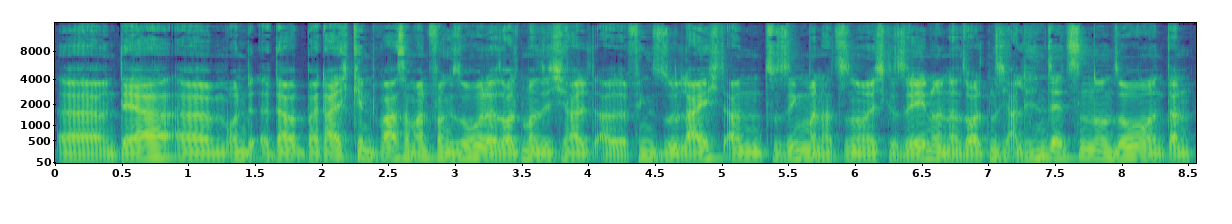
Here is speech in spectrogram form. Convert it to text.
Äh, und der, ähm, und äh, da bei Deichkind war es am Anfang so, da sollte man sich halt, also fing so leicht an zu singen, man hat es noch nicht gesehen und dann sollten sich alle hinsetzen und so und dann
